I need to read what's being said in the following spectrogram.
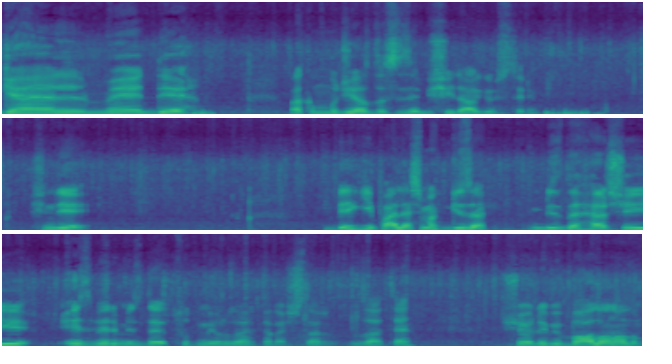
gelmedi. Bakın bu cihazda size bir şey daha göstereyim. Şimdi bilgi paylaşmak güzel. Biz de her şeyi ezberimizde tutmuyoruz arkadaşlar zaten. Şöyle bir bağlanalım.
